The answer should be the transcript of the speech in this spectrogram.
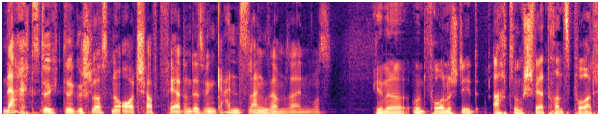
nachts durch eine geschlossene Ortschaft fährt und deswegen ganz langsam sein muss. Genau, und vorne steht, Achtung, Schwertransport.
